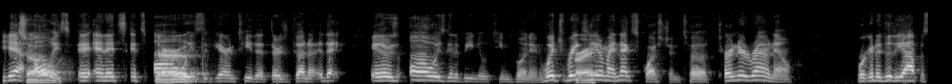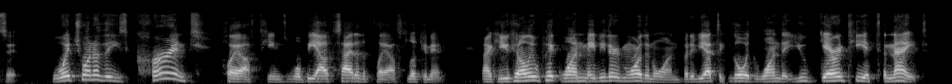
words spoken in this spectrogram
Yeah, So- always, and it's it's always a guarantee that there's gonna that there's always gonna be new teams going in. Which brings me to my next question. To turn it around now, we're gonna do the opposite. Which one of these current playoff teams will be outside of the playoffs looking in? Like you can only pick one. Maybe there's more than one, but if you had to go with one that you guarantee it tonight,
